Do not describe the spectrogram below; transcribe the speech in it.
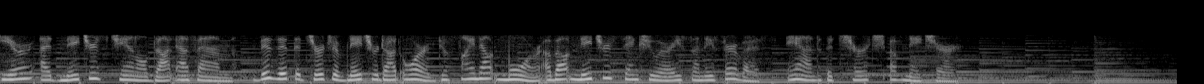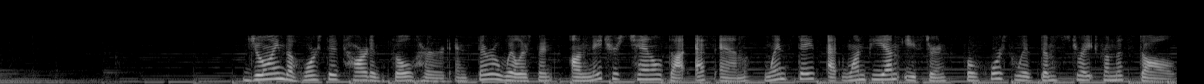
here at natureschannel.fm. Visit thechurchofnature.org to find out more about Nature's Sanctuary Sunday service and the Church of Nature. Join the Horses Heart and Soul Herd and Sarah Willerson on natureschannel.fm Wednesdays at 1 p.m. Eastern for horse wisdom straight from the stalls.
